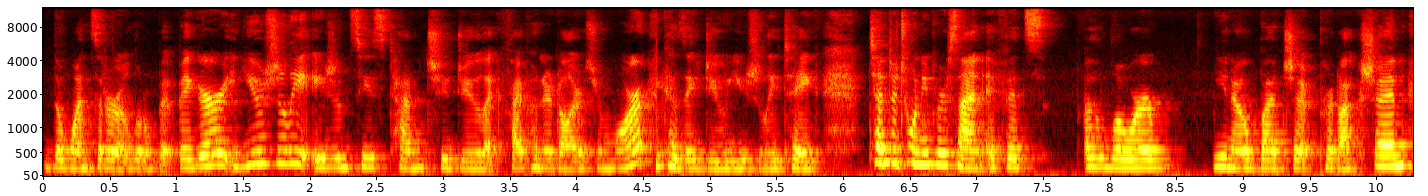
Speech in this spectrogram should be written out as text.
the ones that are a little bit bigger. Usually agencies tend to do like $500 or more because they do usually take 10 to 20% if it's a lower you know, budget production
